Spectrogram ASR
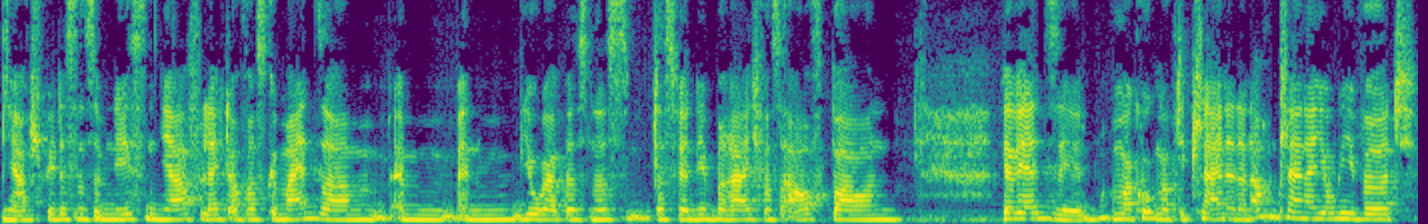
ja spätestens im nächsten Jahr vielleicht auch was gemeinsam im, im Yoga-Business, dass wir in dem Bereich was aufbauen. Wir werden sehen und mal gucken, ob die Kleine dann auch ein kleiner Yogi wird.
